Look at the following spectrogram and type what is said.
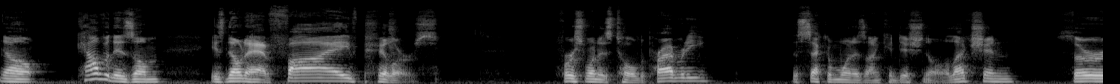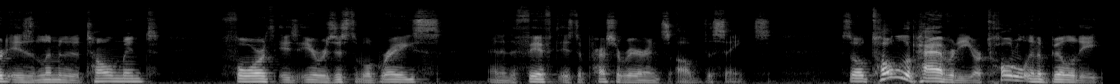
Now, Calvinism is known to have five pillars. First one is total depravity. The second one is unconditional election. Third is limited atonement. Fourth is irresistible grace. And then the fifth is the perseverance of the saints. So, total depravity or total inability.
